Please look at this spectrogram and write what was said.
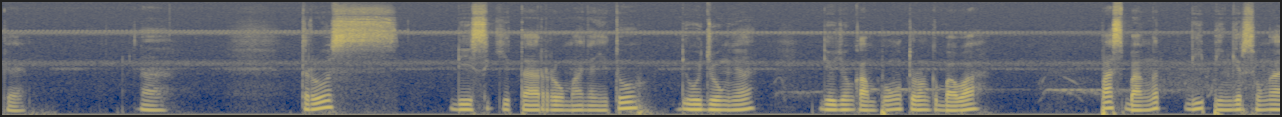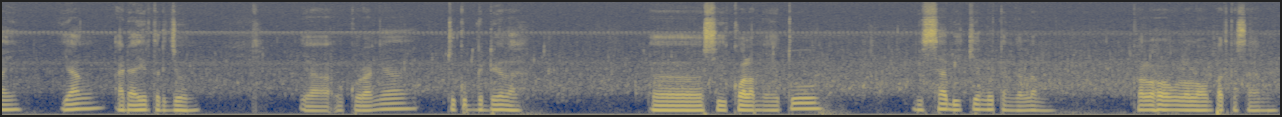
Oke, nah terus di sekitar rumahnya itu di ujungnya, di ujung kampung turun ke bawah, pas banget di pinggir sungai yang ada air terjun ya ukurannya cukup gede lah. E, si kolamnya itu bisa bikin lu tenggelam kalau lo lompat ke sana.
